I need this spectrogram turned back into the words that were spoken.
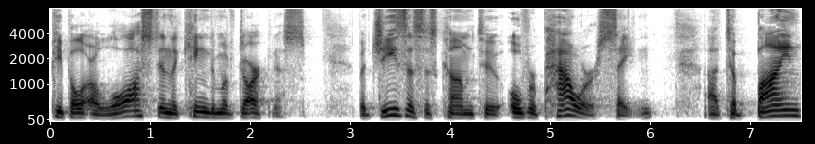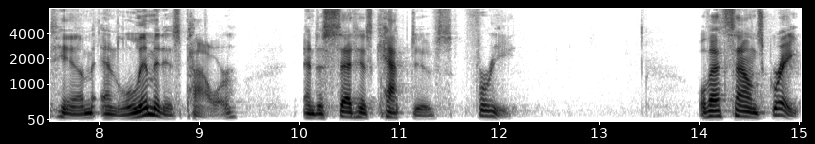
People are lost in the kingdom of darkness. But Jesus has come to overpower Satan uh, to bind him and limit his power, and to set his captives free. Well, that sounds great.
